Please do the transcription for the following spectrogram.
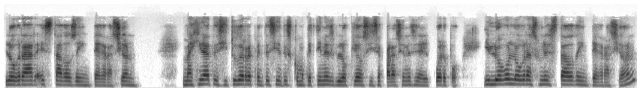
lograr estados de integración. Imagínate si tú de repente sientes como que tienes bloqueos y separaciones en el cuerpo y luego logras un estado de integración,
